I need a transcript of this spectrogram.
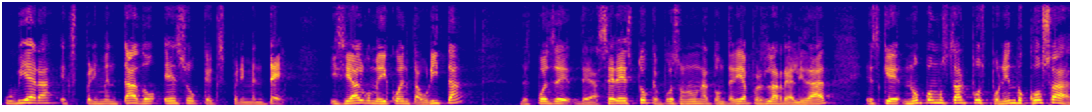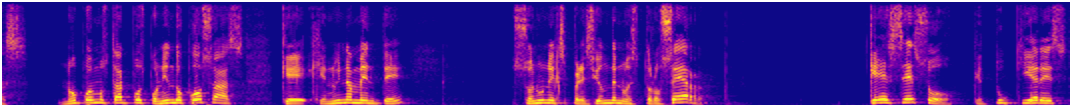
hubiera experimentado eso que experimenté. Y si algo me di cuenta ahorita, después de, hacer esto, que puede sonar una tontería, pero es la realidad, es que no podemos estar posponiendo cosas. No podemos estar posponiendo cosas que genuinamente son una expresión de nuestro ser. ¿Qué es eso que tú quieres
